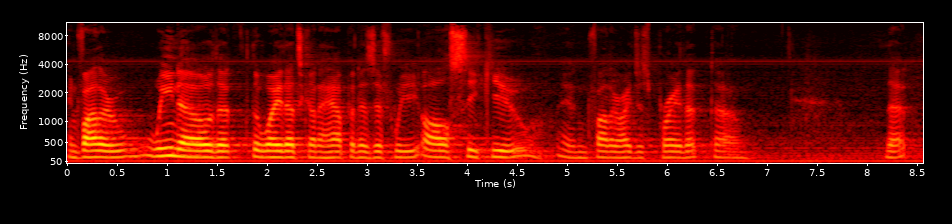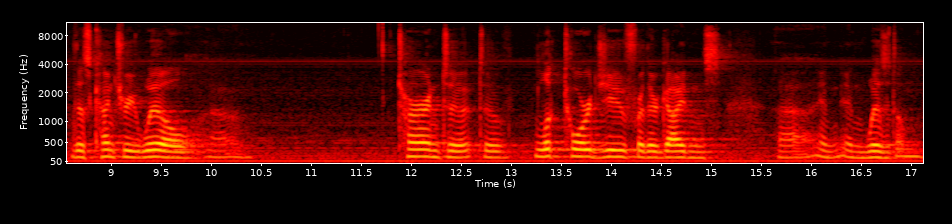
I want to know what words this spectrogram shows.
And Father, we know that the way that's going to happen is if we all seek you. And Father, I just pray that uh, that this country will uh, turn to, to look towards you for their guidance uh, and, and, wisdom.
